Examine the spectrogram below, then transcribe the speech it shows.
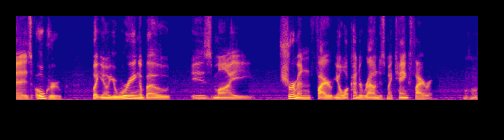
as O group, but you know, you're worrying about is my Sherman fire? You know, what kind of round is my tank firing? hmm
